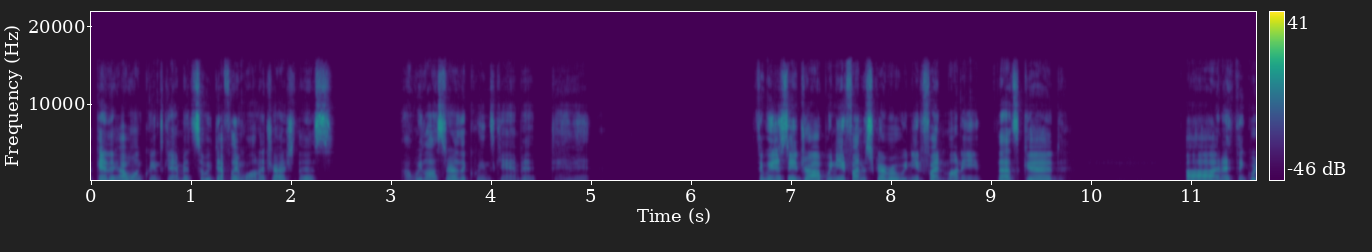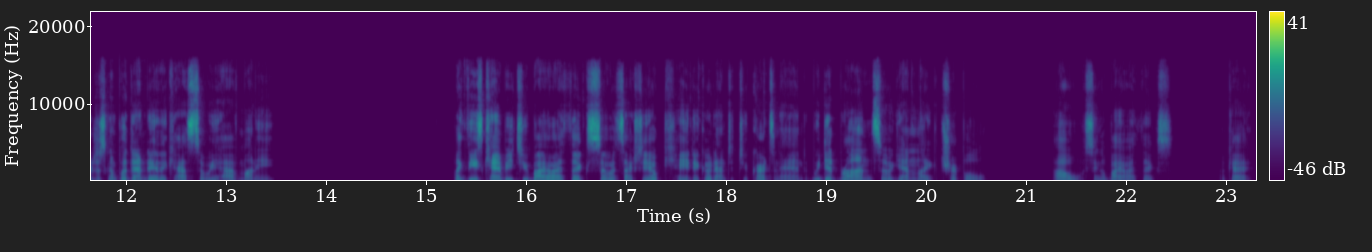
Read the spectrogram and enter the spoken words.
Okay, they got one Queen's Gambit, so we definitely want to trash this. Oh, we lost our other Queen's Gambit. Damn it. I think we just need to drop. We need to find a scrubber. We need to find money. That's good. Uh, and I think we're just going to put down daily cast so we have money. Like these can be two bioethics, so it's actually okay to go down to two cards in hand. We did run, so again, like triple. Oh, single bioethics. Okay.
